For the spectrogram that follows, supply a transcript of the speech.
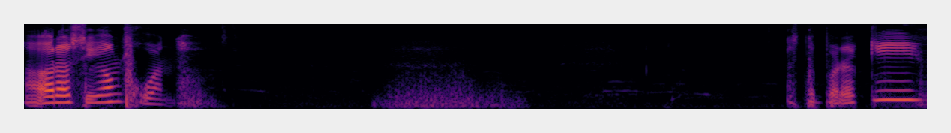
Ahora sigamos jugando. Este por aquí.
